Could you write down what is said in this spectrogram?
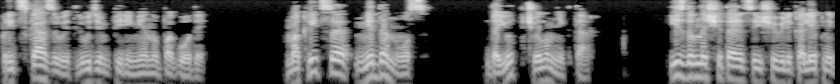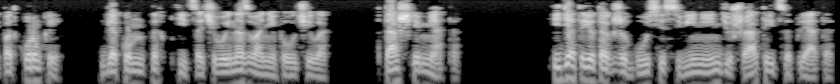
предсказывает людям перемену погоды. Мокрица – медонос, дает пчелам нектар. Издавна считается еще великолепной подкормкой для комнатных птиц, отчего и название получила – пташья мята. Едят ее также гуси, свиньи, индюшата и цыплята.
